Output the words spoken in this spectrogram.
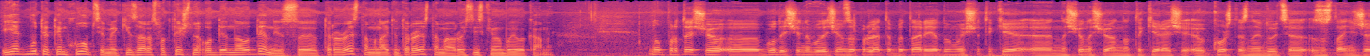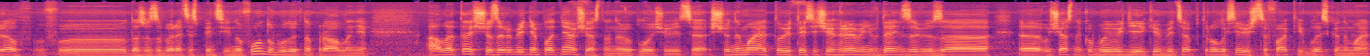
і як бути тим хлопцям, які зараз фактично один на один із е, терористами, навіть не терористами, а російськими бойовиками. Ну про те, що е, буде чи не буде чим заправляти БТР, я думаю, що таке е, на що на що на такі речі кошти знайдуться з останніх джерел, навіть забереться з пенсійного фонду, будуть направлені. Але те, що заробітня платня вчасно не виплачується, що немає тої тисячі гривень в день за, за е, учасника бойових дій, які обіцяв Петро Олексійович, це факт, їх близько немає.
